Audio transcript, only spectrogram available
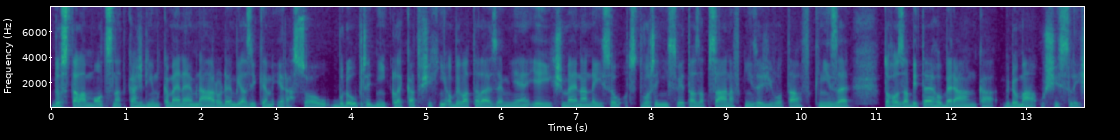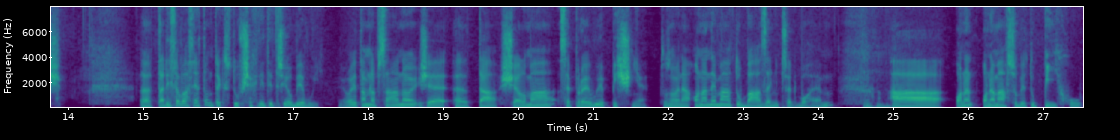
Dostala moc nad každým kmenem, národem, jazykem i rasou, budou před ní klekat všichni obyvatelé země, jejichž jména nejsou od stvoření světa zapsána v knize života, v knize toho zabitého beránka, kdo má uši slyš. E, tady se vlastně v tom textu všechny ty tři objevují. Jo, je tam napsáno, že e, ta šelma se projevuje pišně, to znamená, ona nemá tu bázeň před Bohem mm-hmm. a ona, ona má v sobě tu píchu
